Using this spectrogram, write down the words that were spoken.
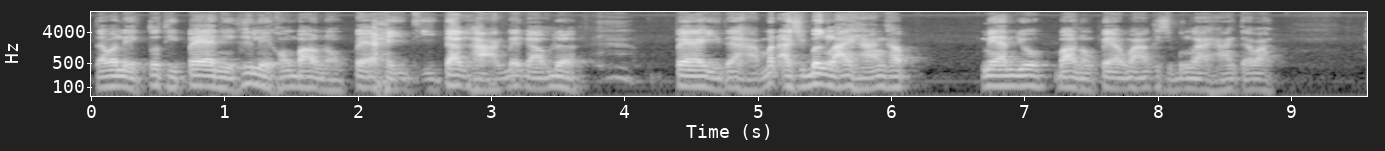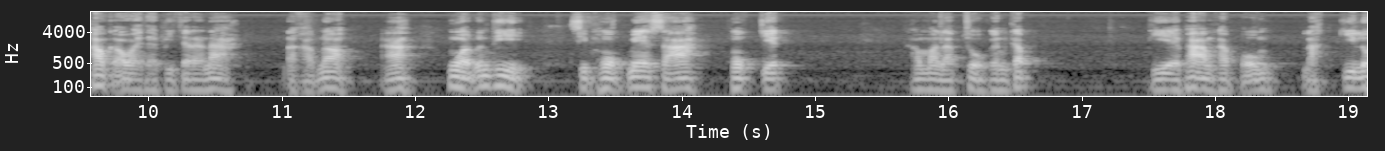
แต่ว่าเลขตัวที่แปรนี่คือเลขของเบาหนองแปรอีกต่างหากเด้อครับเด้อ แปรอีกต่หามันอาจสิเบิ่งหลายหางครับ แมนอยู่เบาหนองแปลวาคือสิเบิ่งหลายหางแต่ว่าเฮาก็เอาไว้แต่พิจารณานะครับเนาะอะงวดวันที่ 16 เมษายน67เฮามารับโชคกันกับพี่ไอ้พามครับ ผม หลักกิโล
